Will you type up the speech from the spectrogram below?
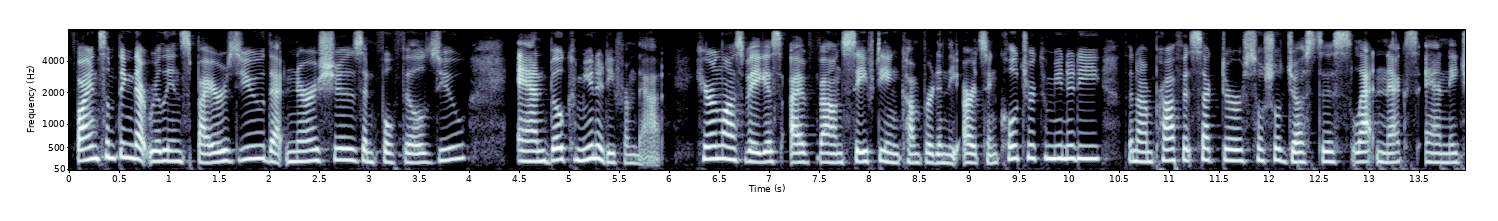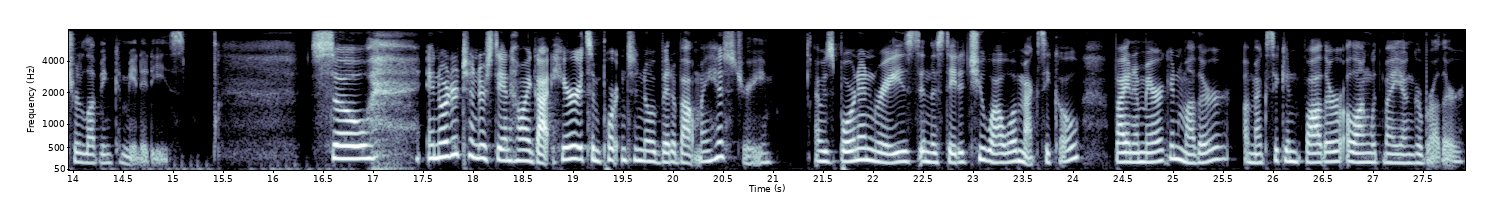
Find something that really inspires you, that nourishes and fulfills you, and build community from that. Here in Las Vegas, I've found safety and comfort in the arts and culture community, the nonprofit sector, social justice, Latinx, and nature loving communities. So, in order to understand how I got here, it's important to know a bit about my history. I was born and raised in the state of Chihuahua, Mexico, by an American mother, a Mexican father, along with my younger brother.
